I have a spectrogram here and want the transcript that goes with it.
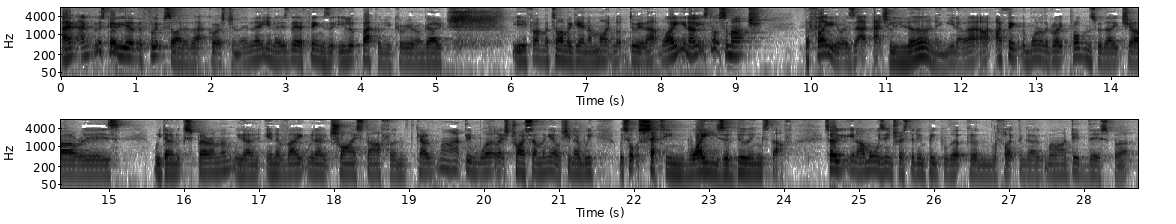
And, and let's go the, the flip side of that question. And you know, is there things that you look back on your career and go, if I had my time again, I might not do it that way. You know, it's not so much the failure as actually learning. You know, I, I think that one of the great problems with HR is we don't experiment, we don't innovate, we don't try stuff and go, well, that didn't work. Let's try something else. You know, we we're sort of setting ways of doing stuff. So you know, I'm always interested in people that can reflect and go, well, I did this, but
